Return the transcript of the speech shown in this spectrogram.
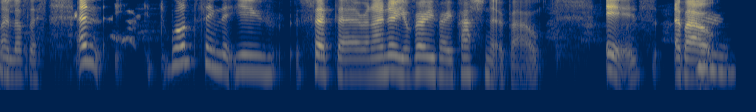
I love this. And one thing that you said there, and I know you're very, very passionate about, is about mm.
